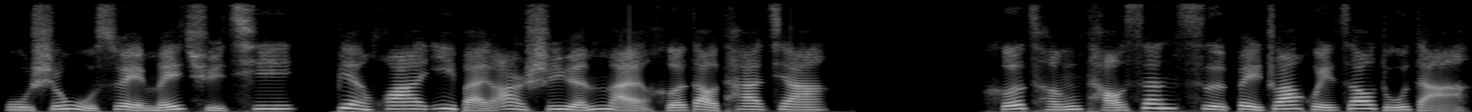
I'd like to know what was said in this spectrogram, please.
五十五岁没娶妻，便花一百二十元买河到他家。何曾逃三次被抓回遭毒打，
